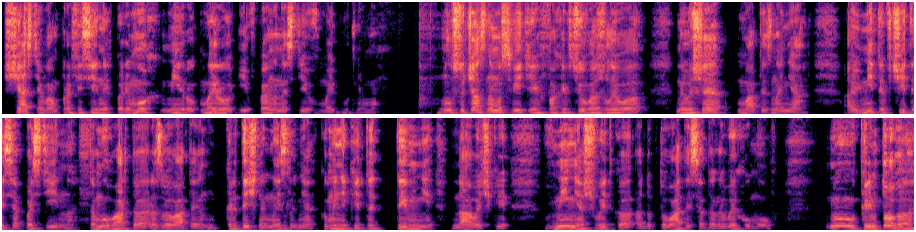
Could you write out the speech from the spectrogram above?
Щастя вам, професійних перемог, міру, миру і впевненості в майбутньому. Ну, в сучасному світі фахівцю важливо не лише мати знання, а й вміти вчитися постійно. Тому варто розвивати ну, критичне мислення, комунікативні навички, вміння швидко адаптуватися до нових умов. Ну, крім того,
